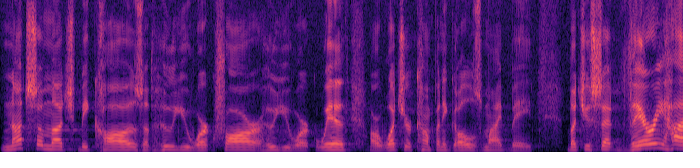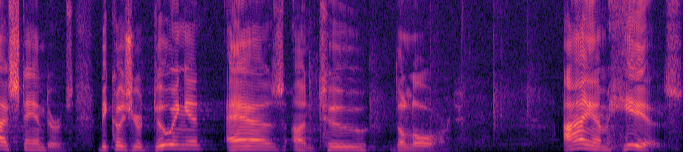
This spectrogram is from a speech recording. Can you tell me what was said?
Not so much because of who you work for or who you work with or what your company goals might be but you set very high standards because you're doing it as unto the Lord. I am His.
